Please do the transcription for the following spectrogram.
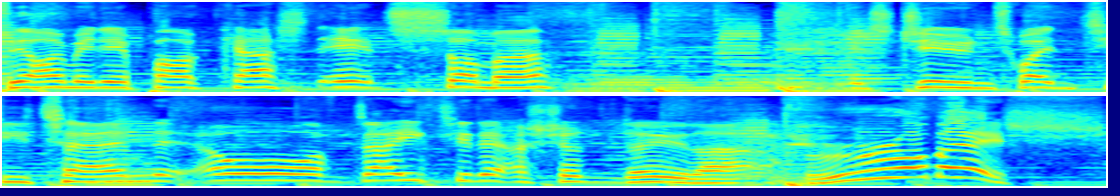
It's the iMedia podcast. It's summer. It's June 2010. Oh, I've dated it. I shouldn't do that. Rubbish!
